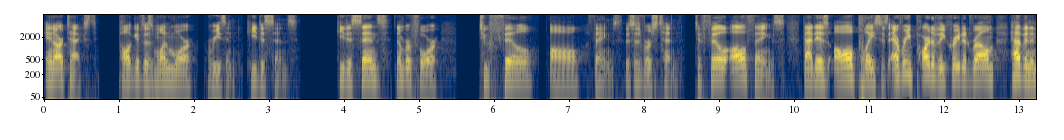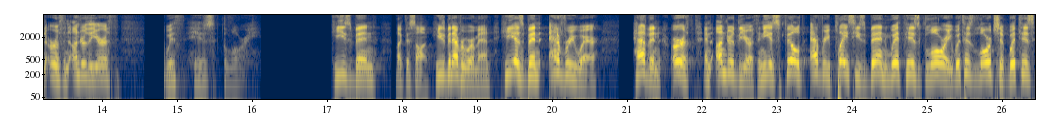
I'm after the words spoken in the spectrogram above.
in our text, Paul gives us one more reason he descends. He descends, number four, to fill all things. This is verse 10. To fill all things, that is, all places, every part of the created realm, heaven and earth and under the earth, with his glory. He's been, like the song, he's been everywhere, man. He has been everywhere heaven, earth, and under the earth. And he has filled every place he's been with his glory, with his lordship, with his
